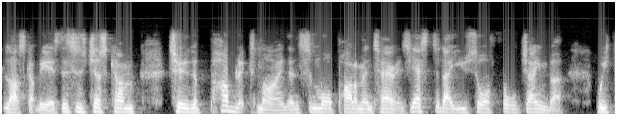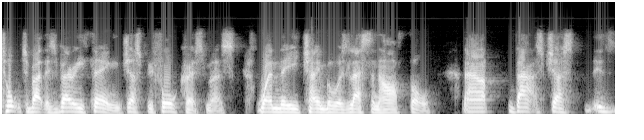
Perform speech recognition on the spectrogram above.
last couple of years. This has just come to the public's mind and some more parliamentarians. Yesterday, you saw a full chamber. We talked about this very thing just before Christmas when the chamber was less than half full. Now that's just this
